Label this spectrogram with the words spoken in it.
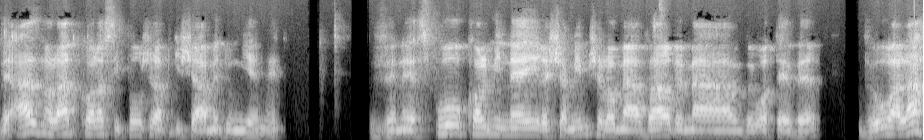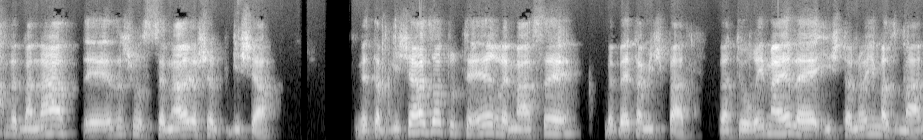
ואז נולד כל הסיפור של הפגישה המדומיינת, ונאספו כל מיני רשמים שלו מהעבר ומה... ו whatever, והוא הלך ובנה איזשהו scenario של פגישה, ואת הפגישה הזאת הוא תיאר למעשה בבית המשפט, והתיאורים האלה השתנו עם הזמן,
